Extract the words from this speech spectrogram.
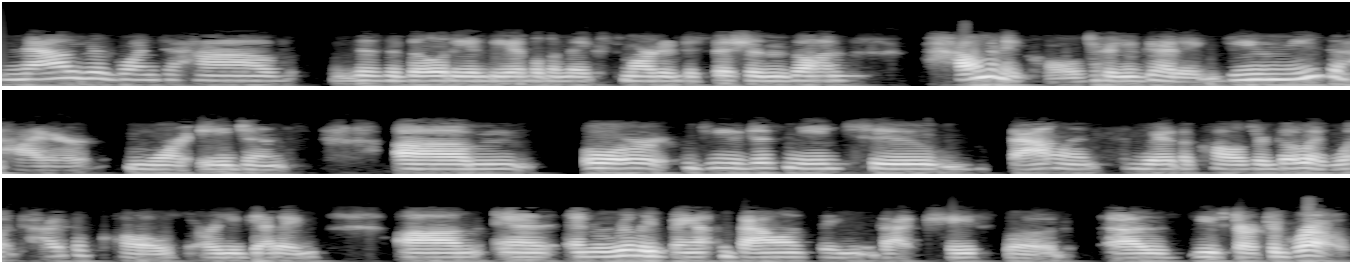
now you're going to have visibility and be able to make smarter decisions on how many calls are you getting? Do you need to hire more agents? Um, or do you just need to balance where the calls are going? What type of calls are you getting? Um, and, and really ba- balancing that caseload as you start to grow.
